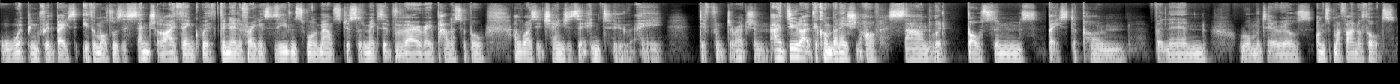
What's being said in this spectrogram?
whipping through the base. Ethyl maltol is essential, I think, with vanilla fragrances. Even small amounts just sort of makes it very, very palatable. Otherwise, it changes it into a different direction. I do like the combination of sandwood balsams based upon vanillin, raw materials. On to my final thoughts.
